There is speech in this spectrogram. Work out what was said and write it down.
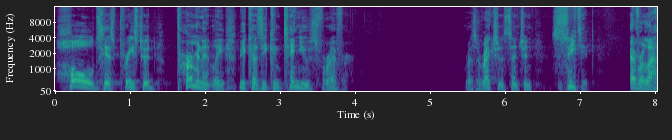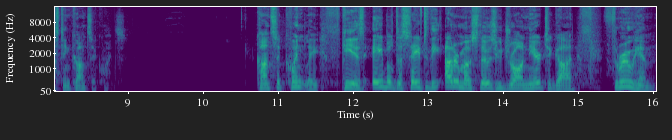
holds his priesthood permanently because he continues forever. Resurrection, ascension, seated, everlasting consequence. Consequently, he is able to save to the uttermost those who draw near to God through him,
